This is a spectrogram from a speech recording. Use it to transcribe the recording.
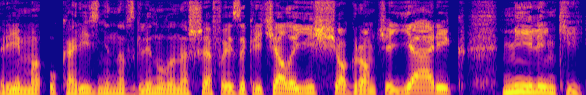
Римма укоризненно взглянула на шефа и закричала еще громче. «Ярик, миленький,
